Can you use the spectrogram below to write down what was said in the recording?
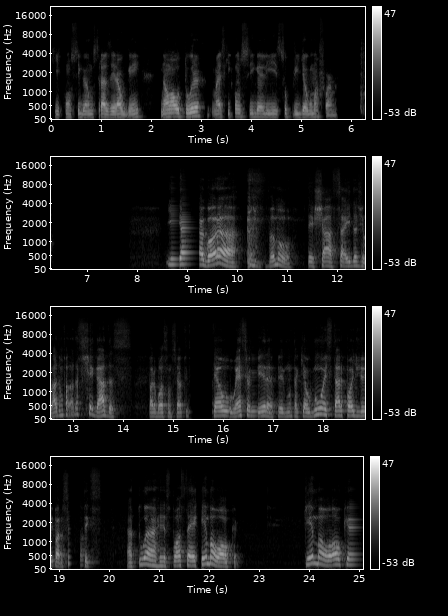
que consigamos trazer alguém, não à altura, mas que consiga ali suprir de alguma forma. E agora vamos deixar as saídas de lado, vamos falar das chegadas para o Boston Celtics. Até o S. Oliveira pergunta aqui: algum All-Star pode vir para o Celtics? A tua resposta é Kemba Walker. Kemba Walker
